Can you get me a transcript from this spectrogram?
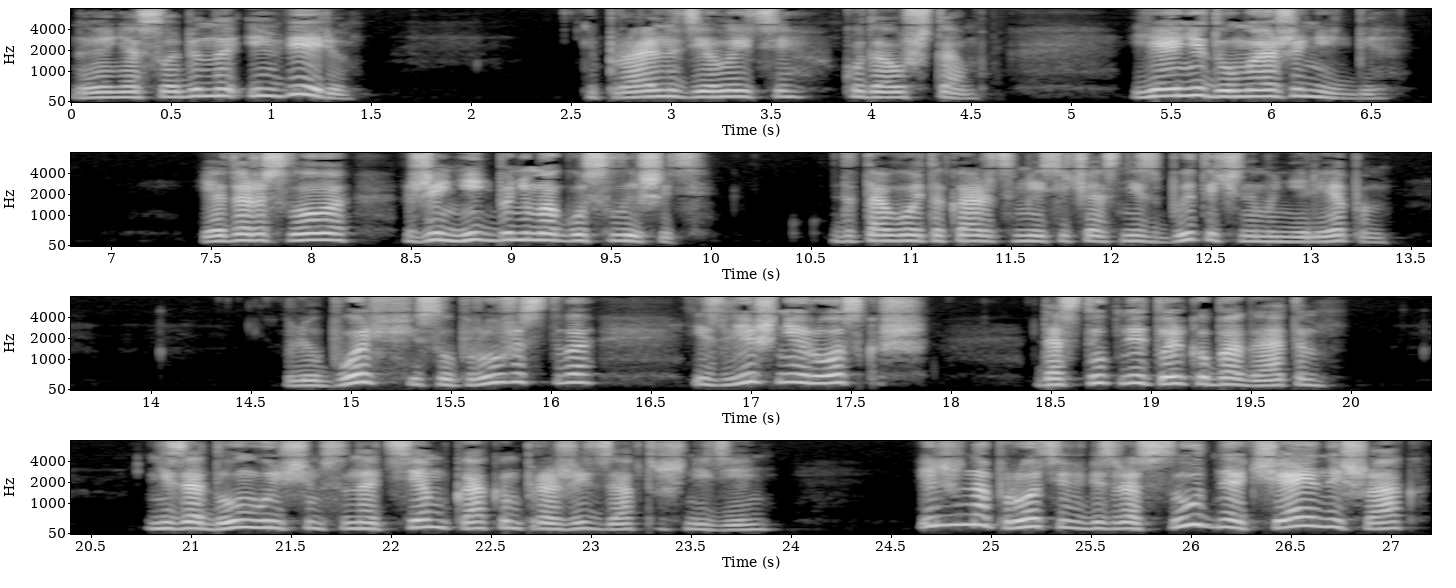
но я не особенно им верю. И правильно делаете, куда уж там. Я и не думаю о женитьбе. Я даже слово «женитьба» не могу слышать. До того это кажется мне сейчас несбыточным и нелепым. Любовь и супружество — излишняя роскошь, доступная только богатым, не задумывающимся над тем, как им прожить завтрашний день. Или же, напротив, безрассудный, отчаянный шаг,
